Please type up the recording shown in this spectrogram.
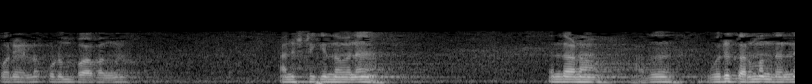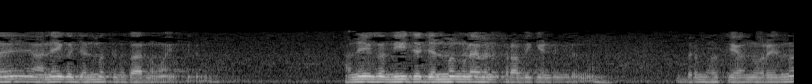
പോലെയുള്ള കുടുംബാപങ്ങൾ അനുഷ്ഠിക്കുന്നവന് എന്താണ്? അത് ഒരു കർമ്മം തന്നെ അനേക ജന്മത്തിന് കാരണമായി തീരുന്നു അനേക നീച ജന്മങ്ങളെ അവന് പ്രാപിക്കേണ്ടി വരുന്നു ബ്രഹ്മഹത്യ എന്ന് പറയുന്ന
